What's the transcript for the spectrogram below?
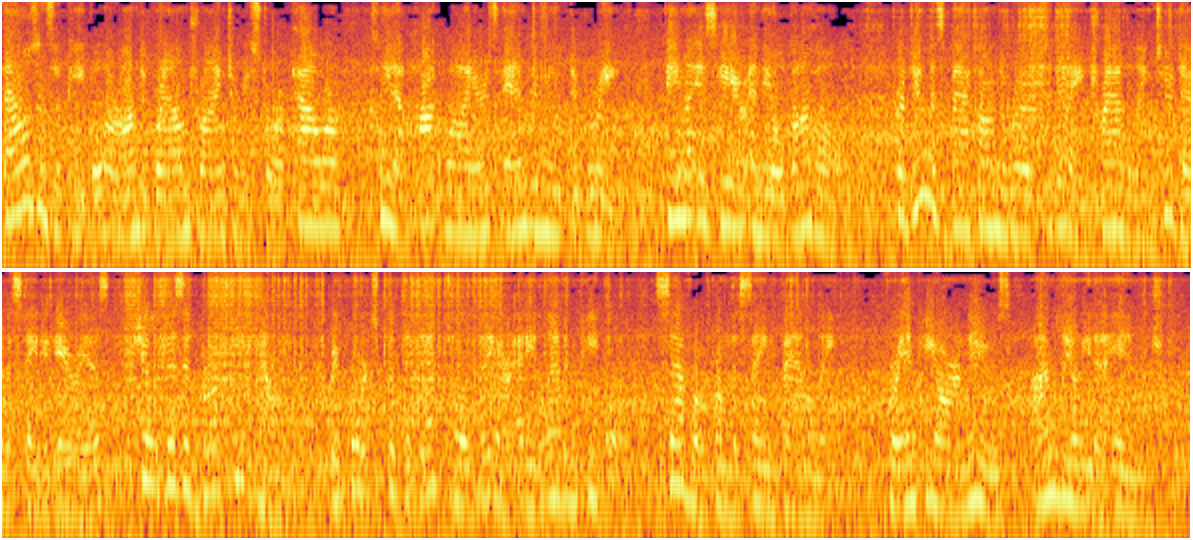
Thousands of people are on the ground trying to restore power, clean up hot wires, and remove debris. FEMA is here and the Obama home. Perdue is back on the road today, traveling to devastated areas. She'll visit Bertie County. Reports put the death toll there at 11 people, several from the same family. For NPR News, I'm Leoneda Inge.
